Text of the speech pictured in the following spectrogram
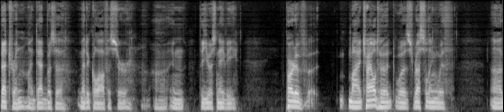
veteran. My dad was a medical officer uh, in the U.S. Navy. Part of my childhood was wrestling with uh,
